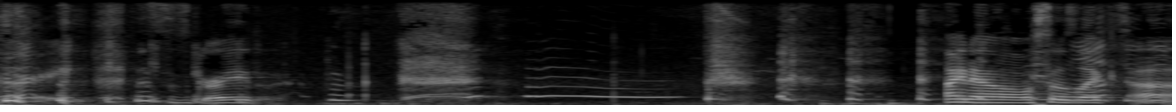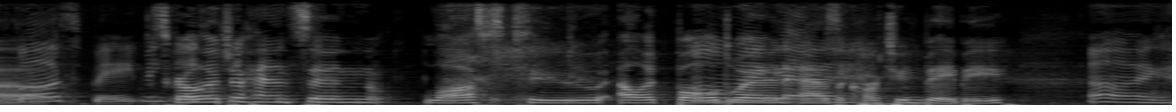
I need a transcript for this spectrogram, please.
Sorry. This is great. I know. So like uh, boss baby. Scarlett Johansson lost to Alec Baldwin as a cartoon baby. Oh my god.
